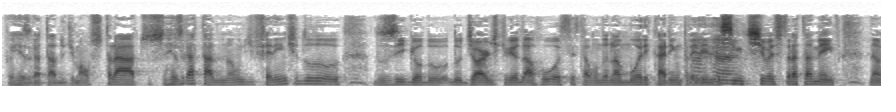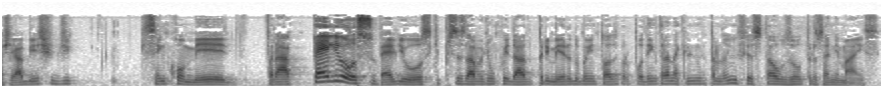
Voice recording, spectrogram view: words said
foi resgatado de maus tratos. Resgatado, não diferente do, do Ziegel, do, do George que veio da rua, vocês estavam dando amor e carinho para ele, uhum. ele sentiu esse tratamento. Não, chegava bicho de sem comer, fraco. Pele e osso. Pele e osso, que precisava de um cuidado primeiro do banho tosa para poder entrar na clínica para não infestar os outros animais.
